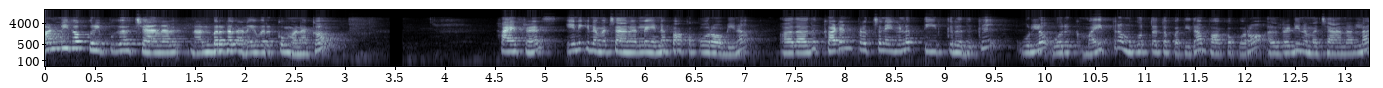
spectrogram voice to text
ஆன்மீக குறிப்புகள் சேனல் நண்பர்கள் அனைவருக்கும் வணக்கம். ஹாய் ஃப்ரெண்ட்ஸ் இன்னைக்கு நம்ம சேனலில் என்ன பார்க்க போகிறோம் அப்படின்னா அதாவது கடன் பிரச்சனைகளை தீர்க்கிறதுக்கு உள்ள ஒரு மைத்திர முகூர்த்தத்தை பற்றி தான் பார்க்க போகிறோம் ஆல்ரெடி நம்ம சேனலில்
